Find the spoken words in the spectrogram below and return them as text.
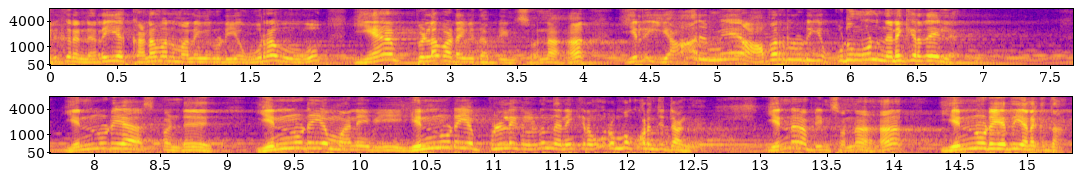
இருக்கிற நிறைய கணவன் மனைவியினுடைய உறவு ஏன் பிளவடையுது அப்படின்னு சொன்னால் இல்லை யாருமே அவர்களுடைய குடும்பம்னு நினைக்கிறதே இல்லை. என்னுடைய ஹஸ்பண்டு என்னுடைய மனைவி என்னுடைய பிள்ளைகள்னு நினைக்கிறவங்க ரொம்ப குறைஞ்சிட்டாங்க. என்ன அப்படின்னு சொன்னால் என்னுடையது எனக்கு தான்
